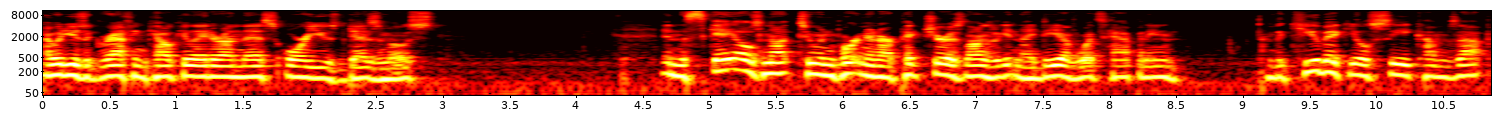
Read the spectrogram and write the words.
I would use a graphing calculator on this or use Desmos. And the scale is not too important in our picture as long as we get an idea of what's happening. The cubic you'll see comes up.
